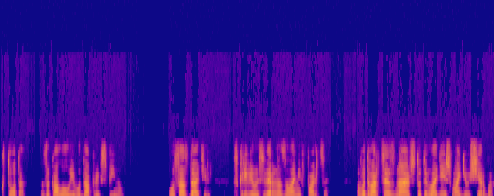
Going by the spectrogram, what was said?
Кто-то заколол его дакрой в спину. «О, Создатель!» — скривилась Верна, заломив пальцы. Во дворце знают, что ты владеешь магией ущерба.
